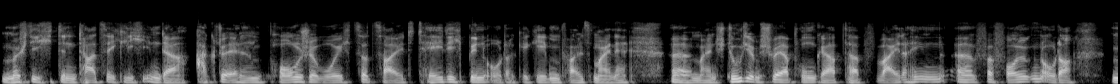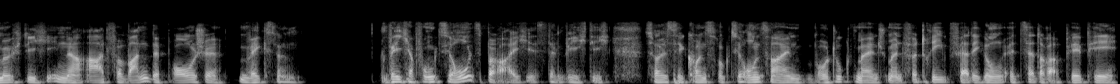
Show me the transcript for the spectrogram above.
möchte ich denn tatsächlich in der aktuellen Branche, wo ich zurzeit tätig bin oder gegebenenfalls meine, äh, meinen Studiumschwerpunkt gehabt habe, weiterhin äh, verfolgen oder möchte ich in eine Art verwandte Branche wechseln? Welcher Funktionsbereich ist denn wichtig? Soll es die Konstruktion sein, Produktmanagement, Vertrieb, Fertigung etc. pp?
